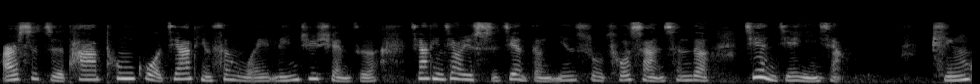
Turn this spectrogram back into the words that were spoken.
而是指它通过家庭氛围、邻居选择、家庭教育实践等因素所产生的间接影响。贫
